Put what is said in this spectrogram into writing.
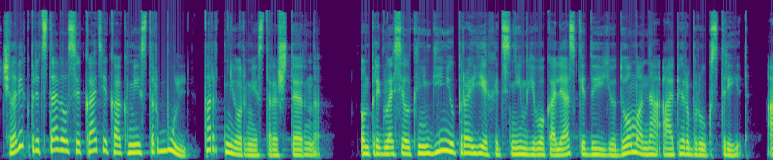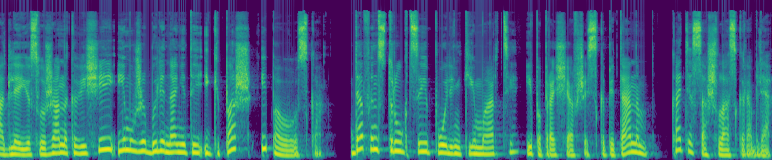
Человек представился Кате как мистер Буль, партнер мистера Штерна. Он пригласил княгиню проехать с ним в его коляске до ее дома на Апербрук-стрит. А для ее служанок и вещей им уже были наняты экипаж и повозка. Дав инструкции Поленьке и Марте и попрощавшись с капитаном, Катя сошла с корабля.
